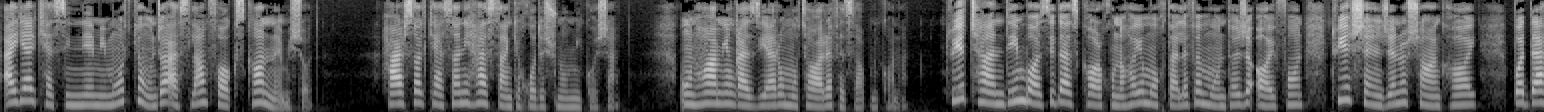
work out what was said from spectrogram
اگر کسی نمیمرد که اونجا اصلا فاکسکان نمی‌شد. هر سال کسانی هستن که خودشونو می‌کشن. اونها هم این قضیه رو متعارف حساب می‌کنن. توی چندین بازدید از کارخونه های مختلف منتاج آیفون توی شنژن و شانگهای با ده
